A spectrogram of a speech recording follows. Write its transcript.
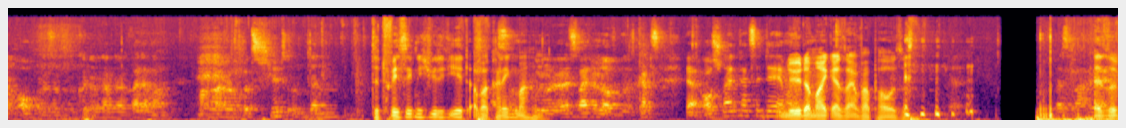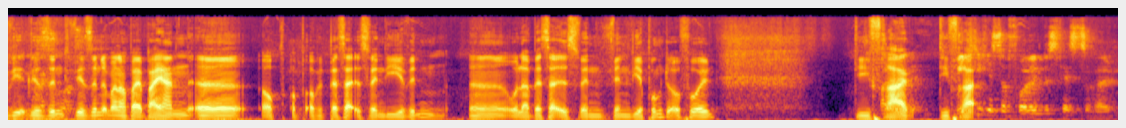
rauchen, können wir dann weitermachen. Machen wir einfach kurz Schnitt und dann. das weiß ich nicht, wie das geht, aber kann ich machen. Oder das weiterlaufen. Das kannst, ja, rausschneiden kannst du hinterher. Nö, da mache ich also einfach Pause. Also wir, wir, sind, wir sind immer noch bei Bayern, äh, ob, ob, ob es besser ist, wenn die gewinnen äh, oder besser ist, wenn, wenn wir Punkte aufholen. Die Frage, die Frage, ist doch folgendes festzuhalten.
